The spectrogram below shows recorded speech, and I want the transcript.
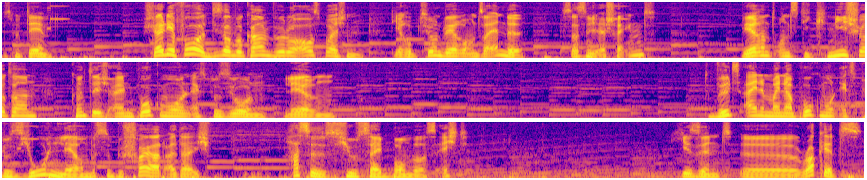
Was mit dem? Stell dir vor, dieser Vulkan würde ausbrechen. Die Eruption wäre unser Ende. Ist das nicht erschreckend? Während uns die Knie schlottern, könnte ich einen Pokémon-Explosion lehren. Du willst eine meiner Pokémon-Explosionen lehren? Bist du bescheuert, Alter? Ich hasse Suicide Bombers. Echt? Hier sind äh, Rockets.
